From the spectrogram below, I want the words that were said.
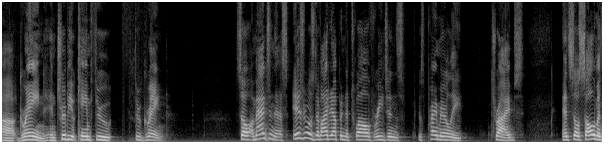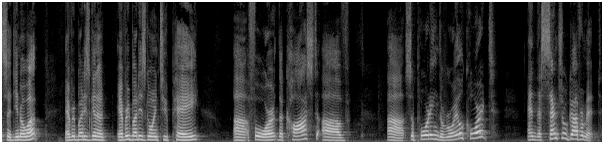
uh, grain, and tribute came through, through grain. So imagine this Israel is divided up into 12 regions, it was primarily tribes. And so Solomon said, you know what? Everybody's going to everybody's going to pay uh, for the cost of uh, supporting the royal court and the central government.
